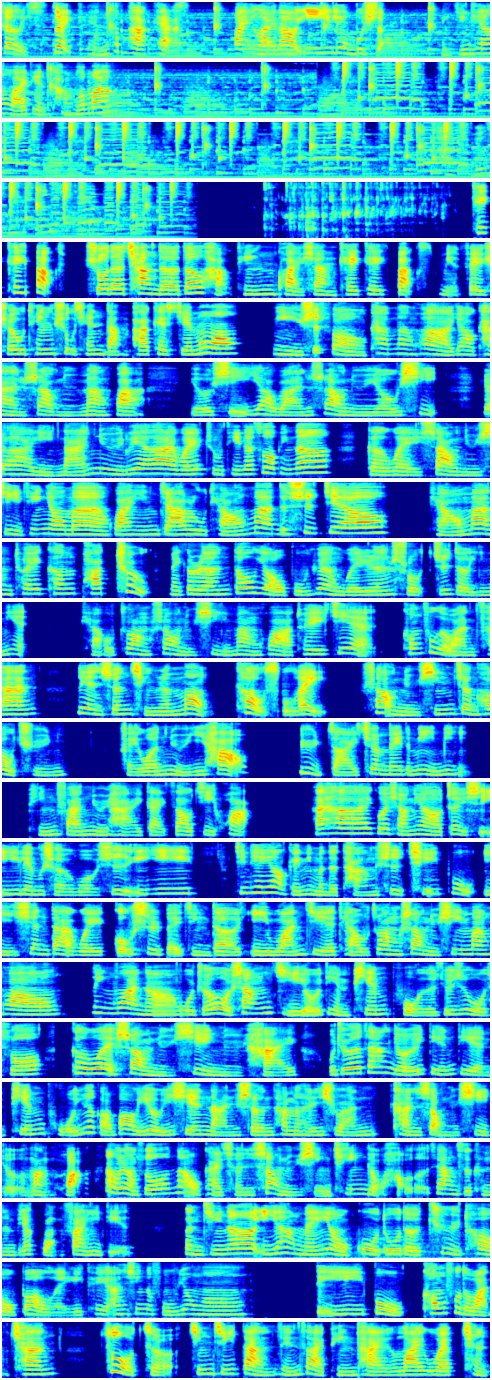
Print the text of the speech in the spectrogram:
这里是最甜的 Podcast，欢迎来到依依恋不舍。你今天来点糖了吗？KKBOX 说的唱的都好听，快上 KKBOX 免费收听数千档 Podcast 节目哦。你是否看漫画要看少女漫画，游戏要玩少女游戏，热爱以男女恋爱为主题的作品呢？各位少女系听友们，欢迎加入条漫的世界哦！条漫推坑 Part Two，每个人都有不愿为人所知的一面。条状少女系漫画推荐：空腹的晚餐、恋生情人梦、Cosplay。少女心症候群、绯闻女一号、御宅正妹的秘密、平凡女孩改造计划。嗨嗨，各位小鸟，这里是依依恋不舍，我是依依。今天要给你们的糖是七部以现代为故事背景的已完结条状少女系漫画哦。另外呢，我觉得我上一集有一点偏颇的，就是我说各位少女系女孩。我觉得这样有一点点偏颇，因为搞不好也有一些男生他们很喜欢看少女系的漫画。那我想说，那我改成少女性听友好了，这样子可能比较广泛一点。本集呢，一样没有过多的剧透暴雷，可以安心的服用哦。第一部《空腹的晚餐》，作者金鸡蛋，连载平台 Light Webtoon，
